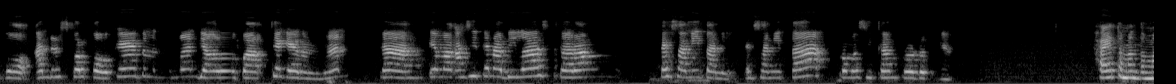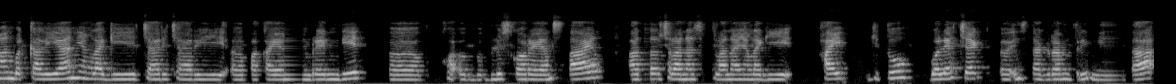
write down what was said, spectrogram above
ko underscore ko oke teman-teman jangan lupa cek ya teman-teman. Nah terima kasih Teh Nabila. Sekarang Teh Sanita nih. Teh Sanita promosikan produknya. Hai teman-teman buat kalian yang lagi cari-cari uh, pakaian branded uh, blues Korean style atau celana-celana yang lagi hype gitu boleh cek uh, Instagram Trifnita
